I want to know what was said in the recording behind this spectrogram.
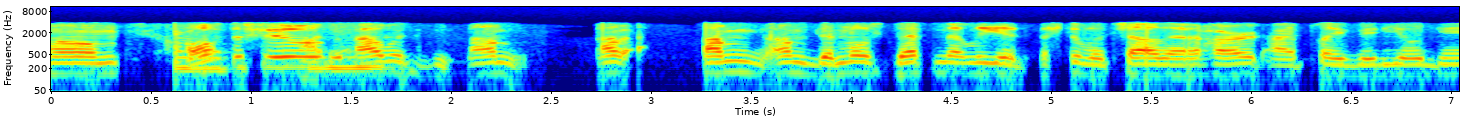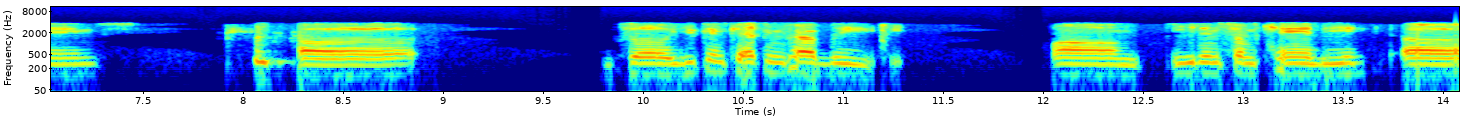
Um, off the field, I would. I'm. I, I'm. I'm the most definitely a, still a child at heart. I play video games. uh, so you can catch me probably um eating some candy, uh,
